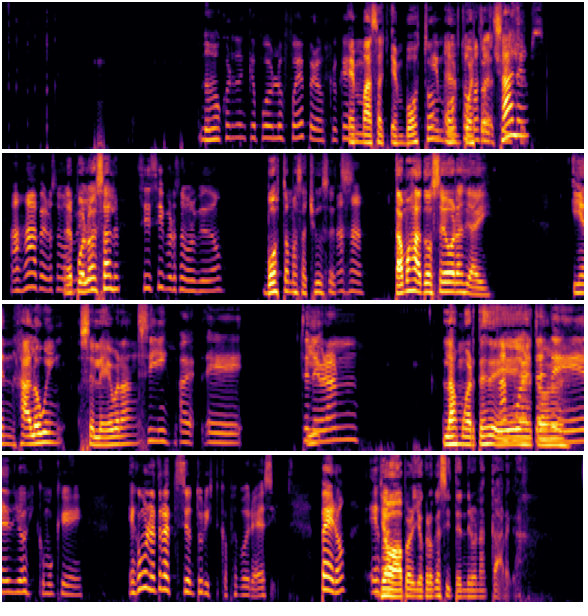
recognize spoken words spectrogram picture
No me acuerdo en qué pueblo fue, pero creo que En, Massa- en Boston, en en el Boston, puesto de Salem. Massachusetts. Ajá, pero se me En el pueblo olvidó. de Salem. Sí, sí, pero se me olvidó. Boston, Massachusetts. Ajá. Estamos a 12 horas de ahí. Y en Halloween celebran Sí, a- eh, celebran las muertes de las ellas y muertes todo de ellos y como que es como una atracción turística, se podría decir. Pero es Yo, bas- pero yo creo que sí tendría una carga.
